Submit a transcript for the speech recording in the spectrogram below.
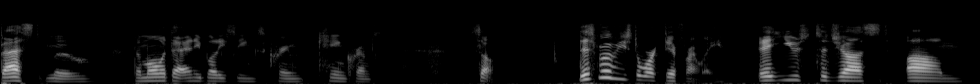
best move, the moment that anybody sees King Crimson. So, this move used to work differently. It used to just um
